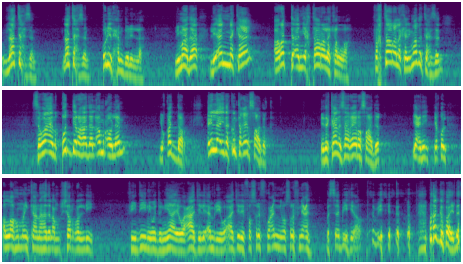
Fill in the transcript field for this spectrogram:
لا تحزن لا تحزن قل الحمد لله لماذا؟ لأنك أردت أن يختار لك الله فاختار لك لماذا تحزن؟ سواء قدر هذا الأمر أو لم يقدر إلا إذا كنت غير صادق إذا كان الإنسان غير صادق يعني يقول اللهم إن كان هذا الأمر شرا لي في ديني ودنياي وعاجل أمري وآجلي فاصرفه عني واصرفني عنه. بس أبيه يا رب أبيه. ماكو فايدة؟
